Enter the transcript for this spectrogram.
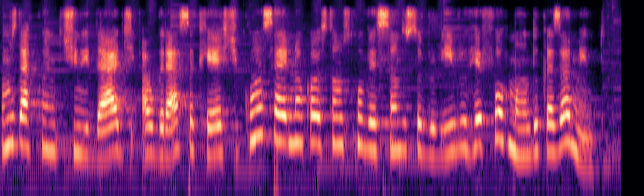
Vamos dar continuidade ao Graça Cast com a série na qual estamos conversando sobre o livro Reformando o Casamento.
